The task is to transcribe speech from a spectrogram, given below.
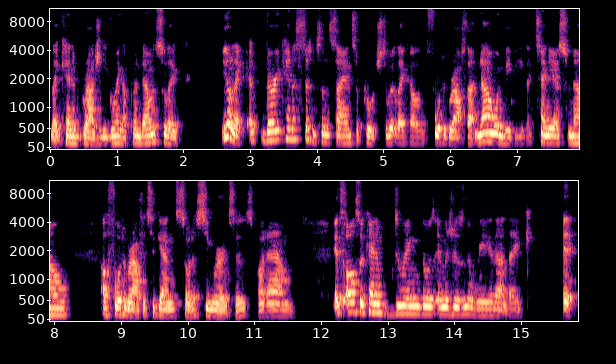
like kind of gradually going up and down. So like you know, like a very kind of citizen science approach to it. Like I'll photograph that now, and maybe like 10 years from now, I'll photograph it again, sort of see where it is. But um, it's also kind of doing those images in a way that like it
